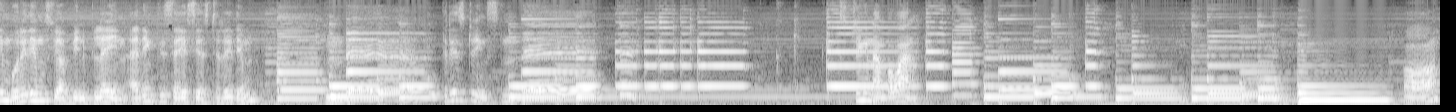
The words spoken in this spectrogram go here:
simple rhythms we have been playing. I think this is the easiest rhythm. Three strings. String number one. Or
